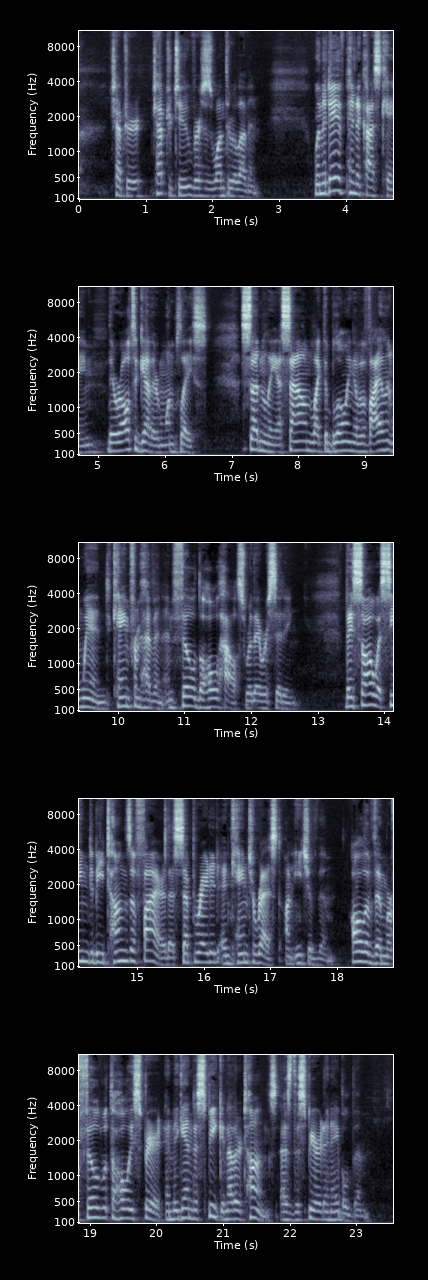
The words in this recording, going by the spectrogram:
chapter chapter 2 verses 1 through 11. When the day of Pentecost came, they were all together in one place. Suddenly, a sound like the blowing of a violent wind came from heaven and filled the whole house where they were sitting. They saw what seemed to be tongues of fire that separated and came to rest on each of them. All of them were filled with the Holy Spirit and began to speak in other tongues as the Spirit enabled them.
